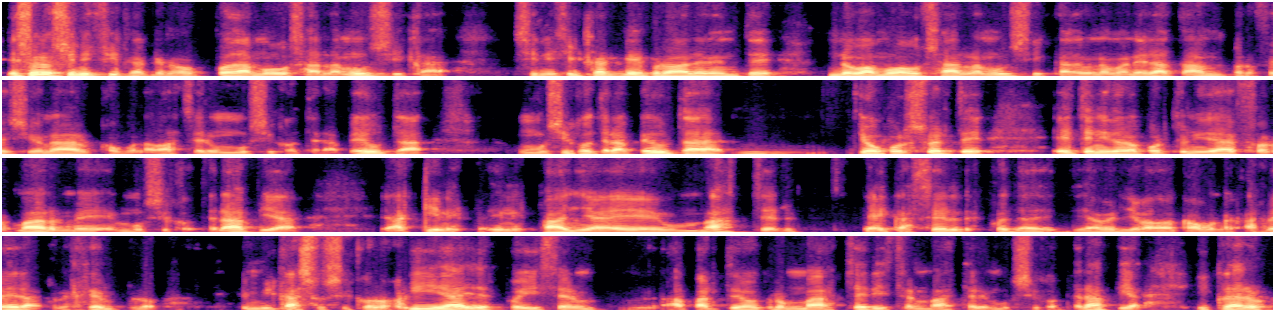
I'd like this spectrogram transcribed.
Eso no significa que no podamos usar la música, significa que probablemente no vamos a usar la música de una manera tan profesional como la va a hacer un musicoterapeuta. Un musicoterapeuta, yo por suerte he tenido la oportunidad de formarme en musicoterapia. Aquí en, España es un máster que hay que hacer después de, haber llevado a cabo una carrera, por ejemplo en mi caso psicología y después hice, aparte de otros máster, hice el máster en musicoterapia. Y claro,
